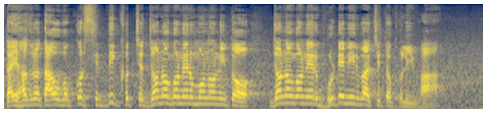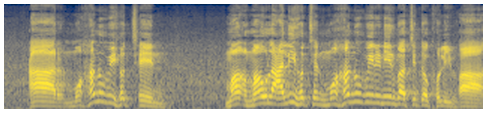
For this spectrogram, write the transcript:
তাই হজরত আউ বক্কর সিদ্দিক হচ্ছে জনগণের মনোনীত, জনগণের ভোটে নির্বাচিত খলিফা। আর মহানবী হচ্ছেন, মা- মাওলা আলী হচ্ছেন মহানবীর নির্বাচিত খলিফা,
